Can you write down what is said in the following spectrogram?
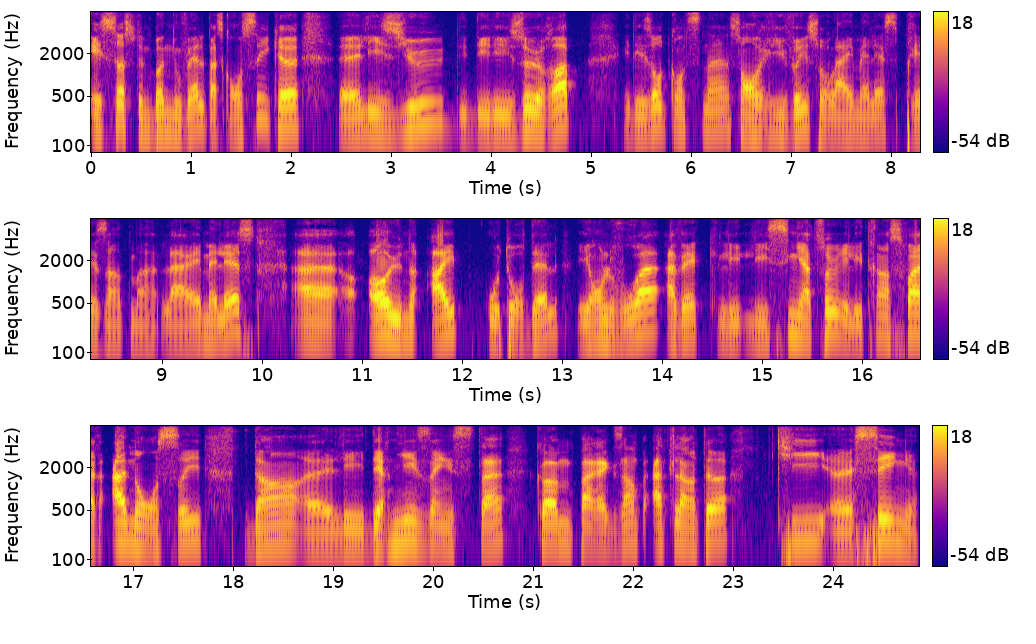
Et ça, c'est une bonne nouvelle parce qu'on sait que euh, les yeux des, des, Europes et des autres continents sont rivés sur la MLS présentement. La MLS euh, a une hype autour d'elle. Et on le voit avec les, signatures et les transferts annoncés dans euh, les derniers instants, comme par exemple Atlanta qui signe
